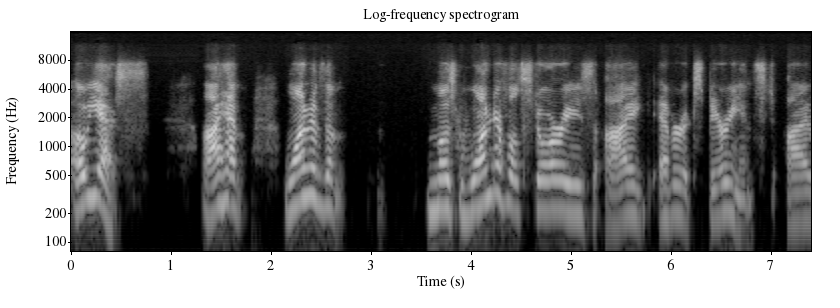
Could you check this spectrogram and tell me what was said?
Oh, yes. I have one of the most wonderful stories I ever experienced. I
